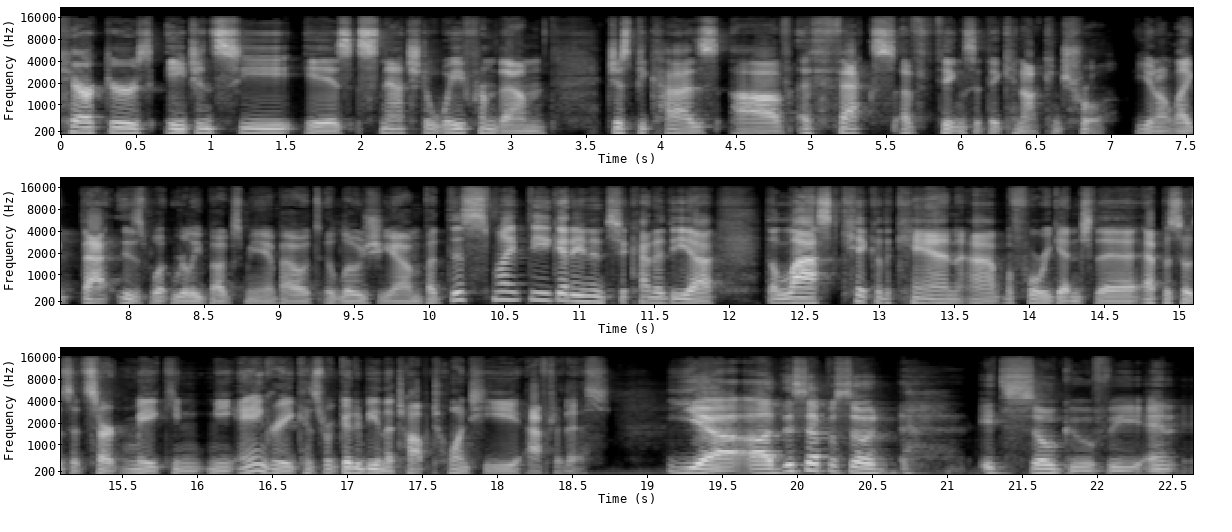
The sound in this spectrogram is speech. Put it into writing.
characters' agency is snatched away from them just because of effects of things that they cannot control. You know, like that is what really bugs me about Elogium. But this might be getting into kind of the uh, the last kick of the can uh, before we get into the episodes that start making me angry because we're going to be in the top twenty after this. Yeah, uh, this episode, it's so goofy, and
